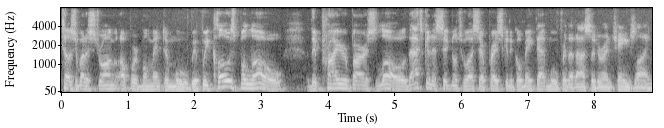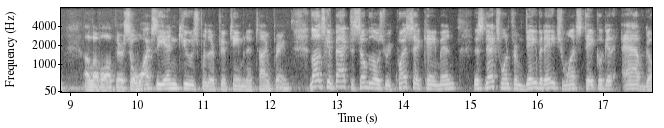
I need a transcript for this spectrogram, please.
tells you about a strong upward momentum move. If we close below the prior bar's low, that's going to signal to us that price is going to go make that move for that oscillator and change line uh, level out there. So watch the NQs for their 15-minute time frame. Now let's get back to some of those requests that came in. This next one from David H. wants to take a look at Avgo.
